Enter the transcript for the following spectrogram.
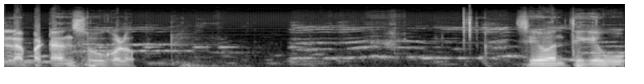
ಎಲ್ಲ ಬಟನ್ಸ್ ಹೂಗಳು. ಸೇವಂತಿಗೆ ಹೂವು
